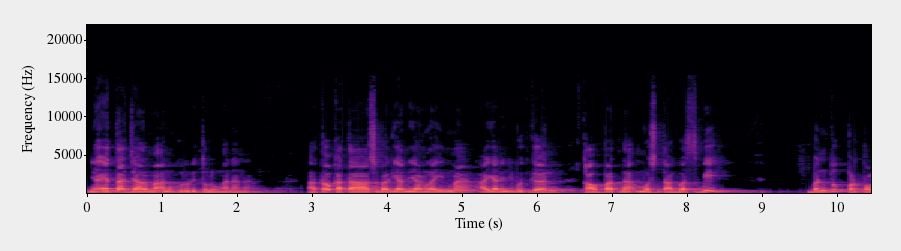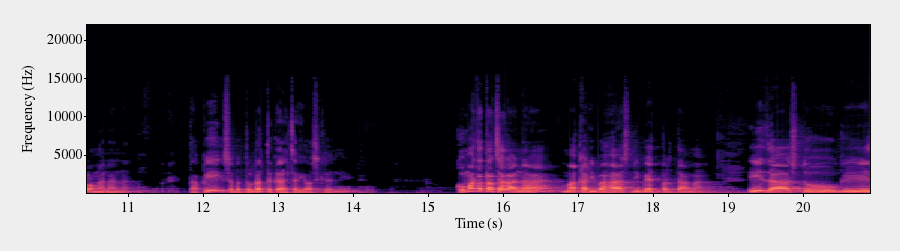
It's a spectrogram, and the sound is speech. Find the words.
nyaeta jalma anu kudu ditulunganana. Atau kata sebagian yang lain mah aya menyebutkan kaupatna mustagosbi bentuk pertolonganana. Tapi sebetulnya tekerah carioskeun kuma tata carana? Maka dibahas di bait pertama. Iza stugi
